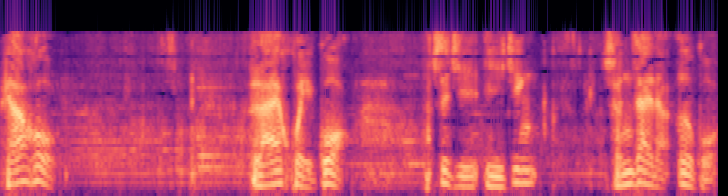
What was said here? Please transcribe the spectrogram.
然后来悔过自己已经存在的恶果，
